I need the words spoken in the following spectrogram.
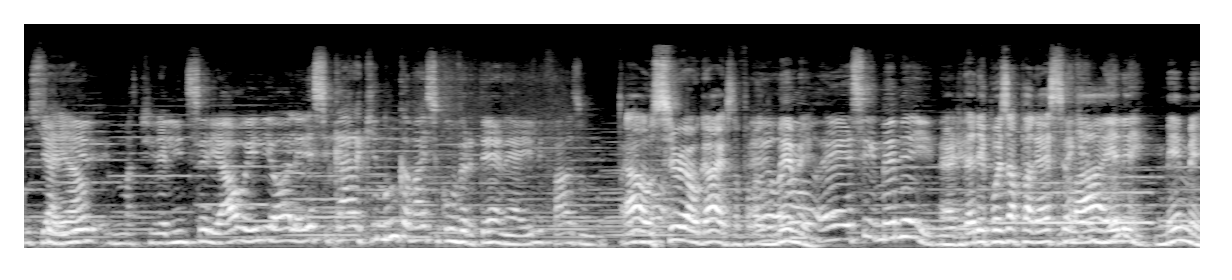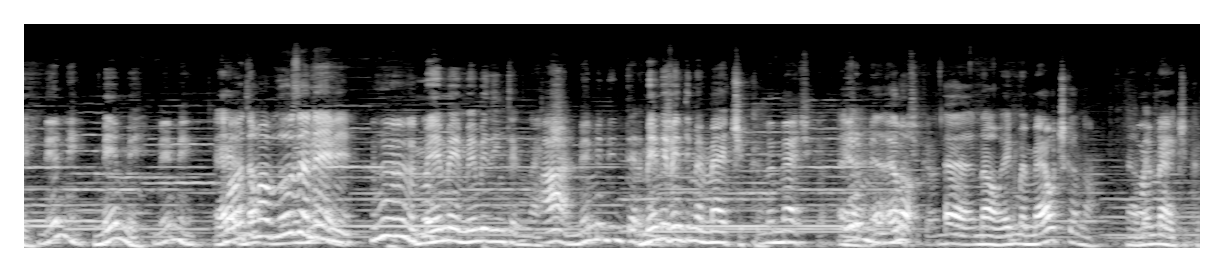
De Que aí, ele, uma tigelinha de cereal, ele olha, esse cara aqui nunca vai se converter, né? Aí ele faz um. aí Ah, não- o Serial Guy, você tá falando é, do meme? É esse meme aí, né? É, que daí depois aparece Como é que lá é ele. Meme. Meme? Meme. Meme? É, Bota não, uma blusa não é nele. Meme, meme de internet. Ah, meme de internet. meme vem de memética. Memética. É, Hermenêutica. É, não, é meméutica não. É Ok. memética.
